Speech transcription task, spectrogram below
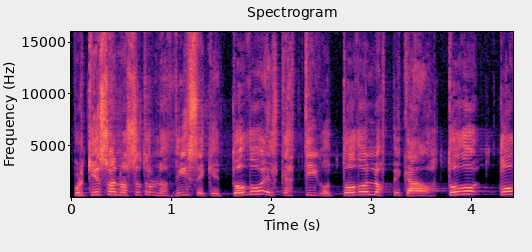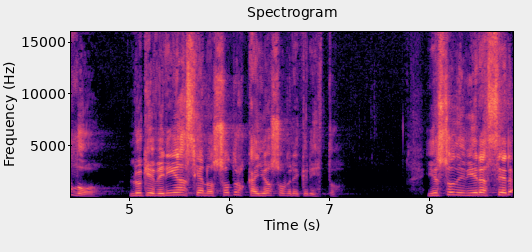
Porque eso a nosotros nos dice que todo el castigo, todos los pecados, todo, todo lo que venía hacia nosotros cayó sobre Cristo. Y eso debiera ser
